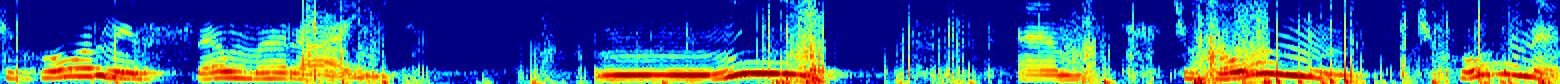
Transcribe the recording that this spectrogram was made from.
чого вони все вмирають? М, Ні. Ем, чого, вон- чого в мене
